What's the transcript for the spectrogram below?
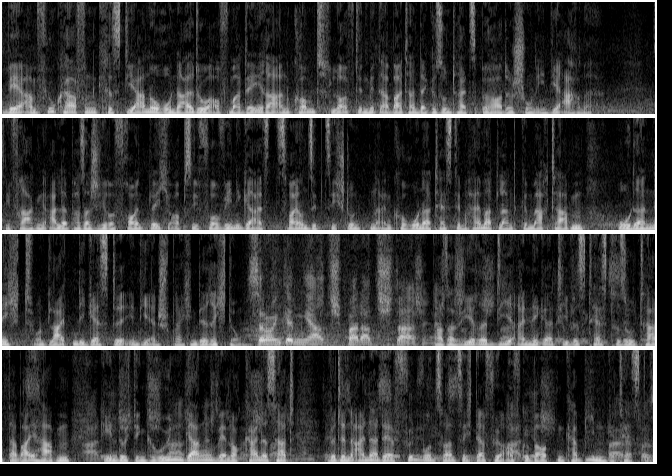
Wer am Flughafen Cristiano Ronaldo auf Madeira ankommt, läuft den Mitarbeitern der Gesundheitsbehörde schon in die Arme. Sie fragen alle Passagiere freundlich, ob sie vor weniger als 72 Stunden einen Corona-Test im Heimatland gemacht haben oder nicht und leiten die Gäste in die entsprechende Richtung. Passagiere, die ein negatives Testresultat dabei haben, gehen durch den grünen Gang. Wer noch keines hat, wird in einer der 25 dafür aufgebauten Kabinen getestet.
